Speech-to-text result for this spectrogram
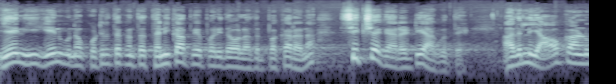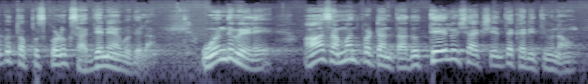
ಏನು ಈಗೇನು ನಾವು ಕೊಟ್ಟಿರ್ತಕ್ಕಂಥ ತನಿಖಾ ಪೇಪರ್ ಇದಾವಲ್ಲ ಅದ್ರ ಪ್ರಕಾರನ ಶಿಕ್ಷೆ ಗ್ಯಾರಂಟಿ ಆಗುತ್ತೆ. ಅದರಲ್ಲಿ ಯಾವ ಕಾರಣಕ್ಕೂ ತಪ್ಪಿಸ್ಕೊಳ್ಳೋಕೆ ಸಾಧ್ಯನೇ ಆಗೋದಿಲ್ಲ. ಒಂದು ವೇಳೆ ಆ ಸಂಬಂಧಪಟ್ಟಂಥದ್ದು ತೇಲು ಸಾಕ್ಷಿ ಅಂತ ಕರಿತೀವಿ ನಾವು.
